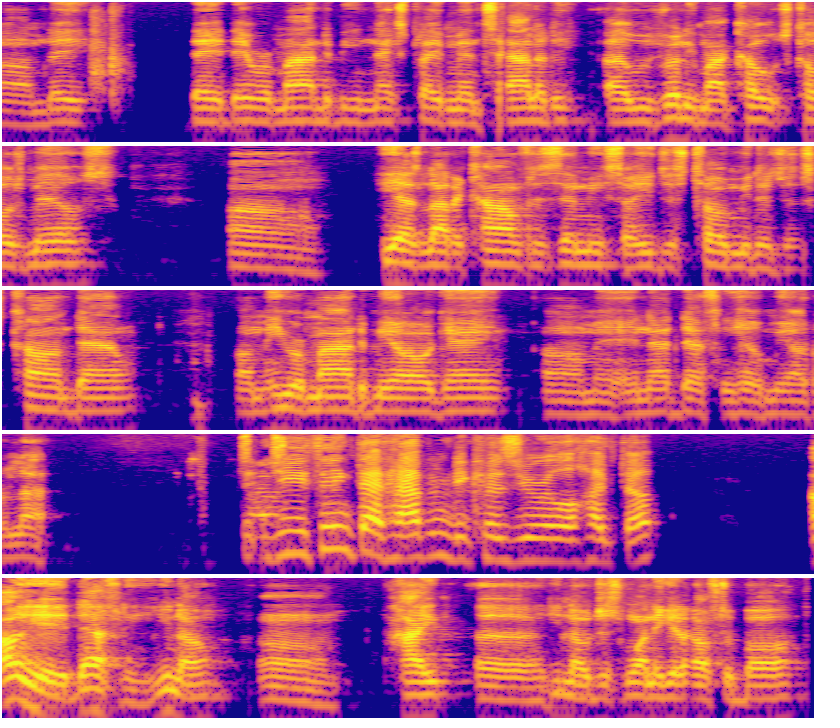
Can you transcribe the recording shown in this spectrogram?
Um, they they they reminded me next play mentality. Uh, it was really my coach, Coach Mills. Um, he has a lot of confidence in me, so he just told me to just calm down. Um, he reminded me all game, um, and, and, that definitely helped me out a lot. Do you think that happened because you were a little hyped up? Oh yeah, definitely. You know, um, hype. Uh, you know, just want to get off the ball.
